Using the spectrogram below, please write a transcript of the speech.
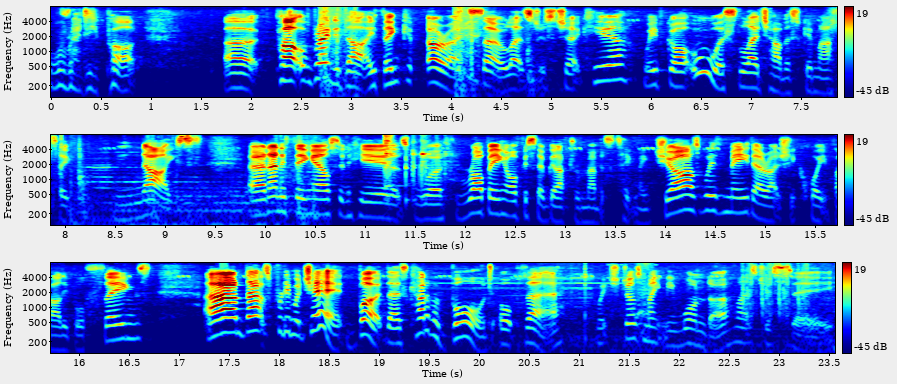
Already part. Uh, part upgraded that, I think. Alright, so let's just check here. We've got, ooh, a sledgehammer schematic. Nice. And anything else in here that's worth robbing? Obviously, I'm going to have to remember to take my jars with me. They're actually quite valuable things. And that's pretty much it. But there's kind of a board up there which does make me wonder. Let's just see.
